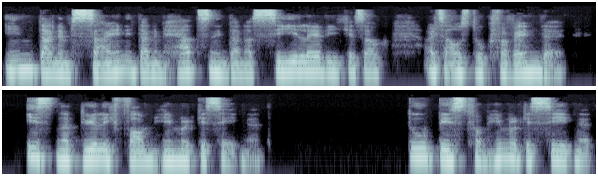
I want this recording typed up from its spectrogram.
in deinem Sein, in deinem Herzen, in deiner Seele, wie ich es auch als Ausdruck verwende, ist natürlich vom Himmel gesegnet. Du bist vom Himmel gesegnet,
